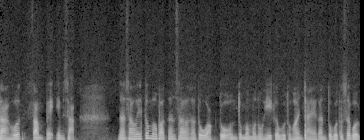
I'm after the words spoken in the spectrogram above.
sahur sampai imsak. Nah, sahur itu merupakan salah satu waktu untuk memenuhi kebutuhan cairan tubuh tersebut.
